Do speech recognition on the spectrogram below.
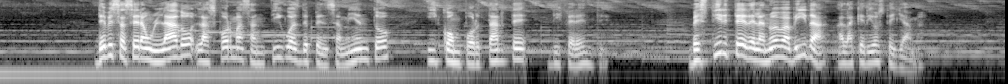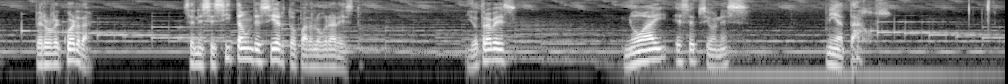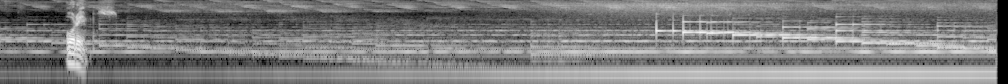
Debes hacer a un lado las formas antiguas de pensamiento y comportarte diferente. Vestirte de la nueva vida a la que Dios te llama. Pero recuerda, se necesita un desierto para lograr esto. Y otra vez, no hay excepciones ni atajos. Oremos.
